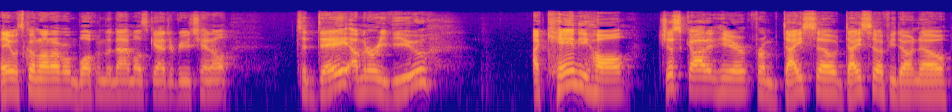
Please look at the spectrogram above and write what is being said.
Hey, what's going on, everyone? Welcome to the Nine Miles Gadget Review channel. Today, I'm going to review a candy haul. Just got it here from Daiso. Daiso, if you don't know,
